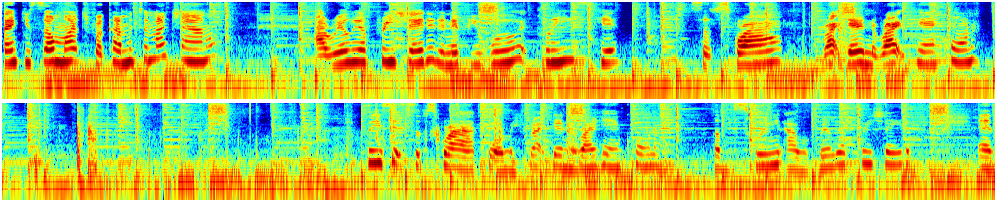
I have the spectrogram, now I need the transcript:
thank you so much for coming to my channel. I really appreciate it. And if you would, please hit subscribe right there in the right hand corner. Please hit subscribe for me right there in the right hand corner of the screen. I would really appreciate it. And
